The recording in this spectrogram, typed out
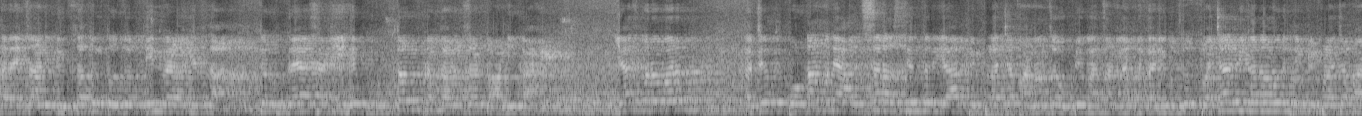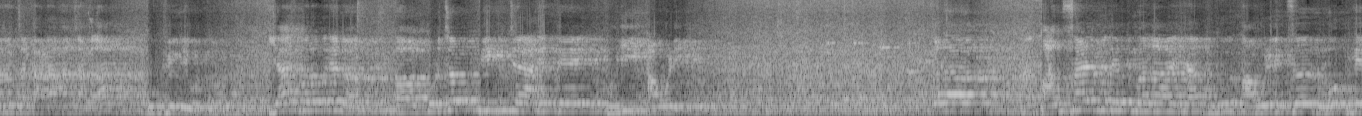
करायचा आणि दिवसातून तो जर तीन वेळा घेतला तर हृदयासाठी हे उत्तम प्रकारचं टॉनिक आहे. याचबरोबर जर पोटामध्ये आल्सर असतील तर या पिंपळाच्या पानांचा उपयोग हा चांगल्या प्रकारे होतो. त्वचा विकारावर हे पिंपळाच्या पानांचा काढा हा चांगला उपयोगी होतो. याचबरोबरीनं पुढचं पीक जे आहे ते भुई आवळी तर अ, पावसाळ्यामध्ये तुम्हाला ह्या भू आवळीचं रोप हे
